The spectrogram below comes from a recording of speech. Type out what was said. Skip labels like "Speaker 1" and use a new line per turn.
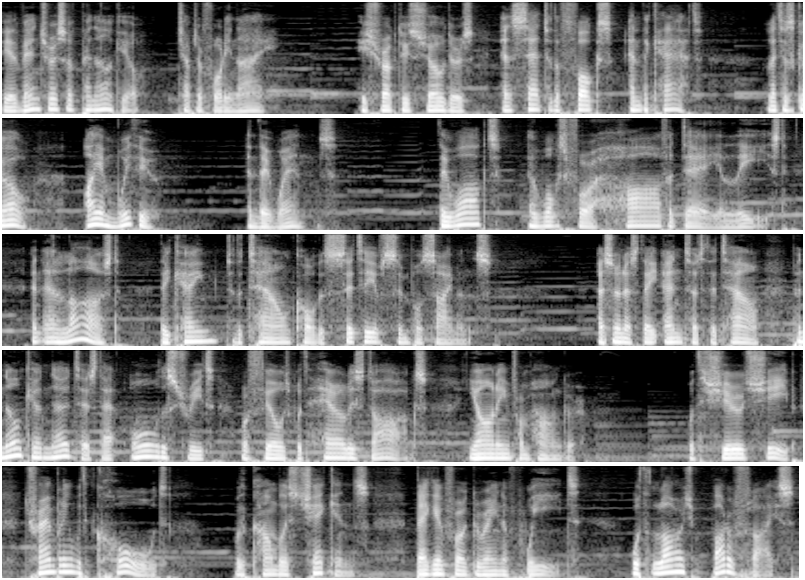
The Adventures of Pinocchio, chapter 49. He shrugged his shoulders and said to the fox and the cat, Let us go. I am with you. And they went. They walked and walked for half a day at least, and at last they came to the town called the City of Simple Simons. As soon as they entered the town, Pinocchio noticed that all the streets were filled with hairless dogs, yawning from hunger with sheared sheep trembling with cold, with combless chickens begging for a grain of wheat, with large butterflies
